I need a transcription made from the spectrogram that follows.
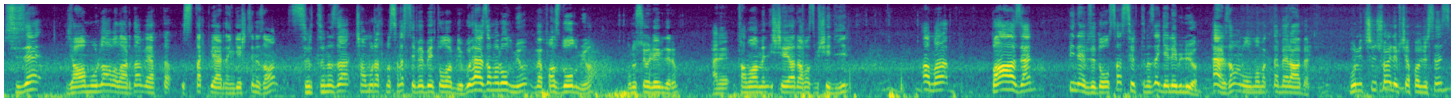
size yağmurlu havalarda veyahut da ıslak bir yerden geçtiğiniz zaman sırtınıza çamur atmasına sebebiyet olabiliyor. Bu her zaman olmuyor ve fazla olmuyor. Bunu söyleyebilirim. Hani tamamen işe yaramaz bir şey değil. Ama bazen bir nebze de olsa sırtınıza gelebiliyor. Her zaman olmamakla beraber. Bunun için şöyle bir şey yapabilirsiniz.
